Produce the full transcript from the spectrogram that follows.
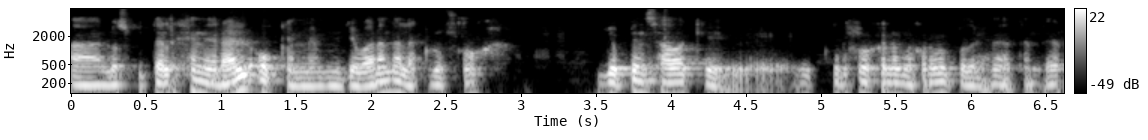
al Hospital General o que me llevaran a la Cruz Roja. Yo pensaba que el Cruz Roja a lo mejor me podrían atender,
